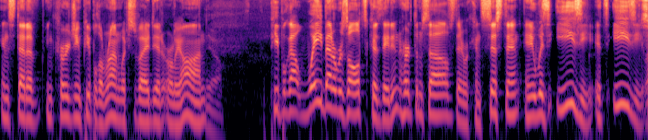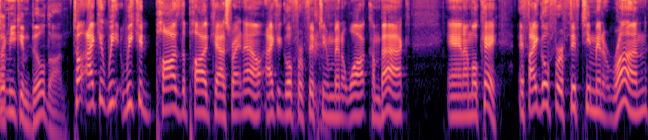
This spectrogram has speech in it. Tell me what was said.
instead of encouraging people to run, which is what I did early on, people got way better results because they didn't hurt themselves. They were consistent, and it was easy. It's easy. Something Like, you can build on. to- I could we we could pause the podcast right now. I could go for a 15 minute walk, come back, and I'm okay. If I go for a 15 minute run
